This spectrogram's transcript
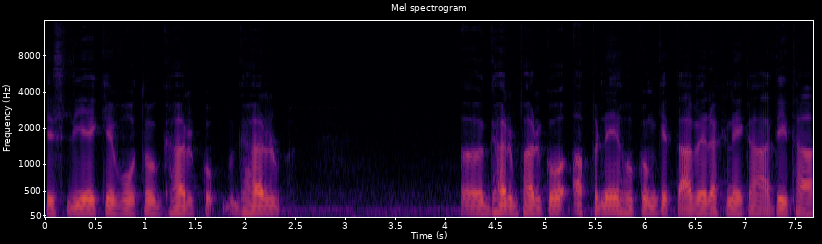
اس لیے کہ وہ تو گھر کو، گھر گھر بھر کو اپنے حکم کے تابع رکھنے کا عادی تھا۔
